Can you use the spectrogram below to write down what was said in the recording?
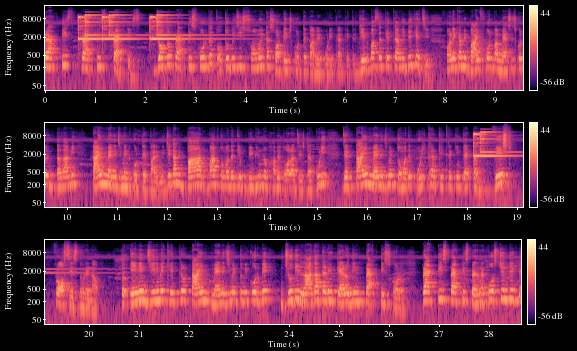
প্র্যাকটিস প্র্যাকটিস প্র্যাকটিস যত প্র্যাকটিস করবে, তত বেশি সময়টা শর্টেজ করতে পারবে পরীক্ষার ক্ষেত্রে। জেন পাসের ক্ষেত্রে আমি দেখেছি, অনেকে আমি বাই ফোন বা মেসেজ করে, দাদা, আমি টাইম ম্যানেজমেন্ট করতে পারিনি। যেটা আমি বারবার তোমাদেরকে বিভিন্নভাবে বলার চেষ্টা করি যে টাইম ম্যানেজমেন্ট তোমাদের পরীক্ষার ক্ষেত্রে কিন্তু একটা বেস্ট প্রসেস ধরে নাও। তো এনএম জিএনএম এর ক্ষেত্রেও টাইম ম্যানেজমেন্ট তুমি করবে, যদি লাগাতার এই তেরো দিন প্র্যাকটিস করো। প্র্যাকটিস প্র্যাকটিস মানে কোশ্চেন দেখবে,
